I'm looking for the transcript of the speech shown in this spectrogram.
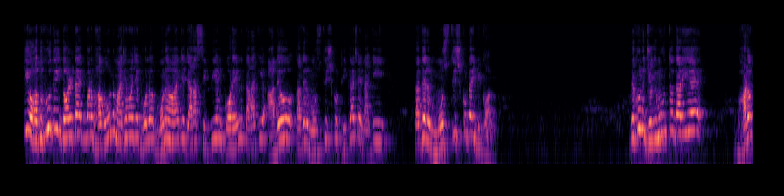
কি অদ্ভুত এই দলটা একবার ভাবুন। মাঝে মাঝে মনে হয় যে যারা সিপিএম করেন, তারা কি আদেও তাদের মস্তিষ্ক ঠিক আছে? নাকি তাদের মস্তিষ্কটাই বিকল। দেখুন যে মুহূর্ত দাঁড়িয়ে ভারত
